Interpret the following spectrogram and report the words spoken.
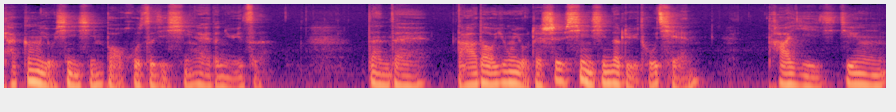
他更有信心保护自己心爱的女子。但在达到拥有这是信心的旅途前，他已经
